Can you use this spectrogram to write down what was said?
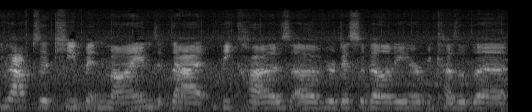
you have to keep in mind that because of your disability or because of the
